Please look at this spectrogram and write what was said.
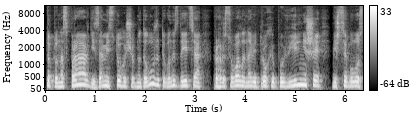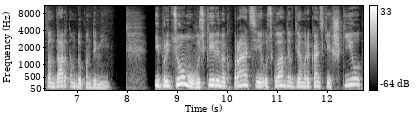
Тобто, насправді, замість того, щоб надолужити, вони, здається, прогресували навіть трохи повільніше, ніж це було стандартом до пандемії. І при цьому вузький ринок праці ускладнив для американських шкіл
